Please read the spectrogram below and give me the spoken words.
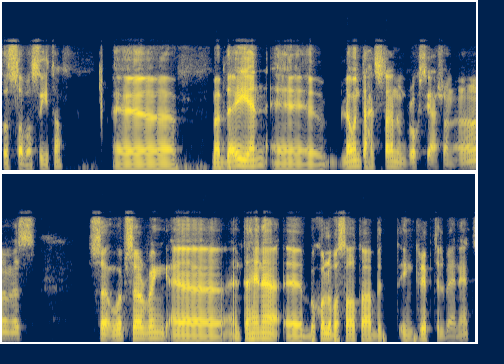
قصة بسيطة. مبدئيا لو أنت هتستخدم proxy عشان anonymous web surfing أنت هنا بكل بساطة بت encrypt البيانات.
